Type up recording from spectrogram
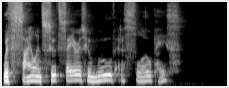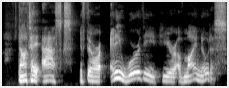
with silent soothsayers who move at a slow pace? Dante asks if there are any worthy here of my notice,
